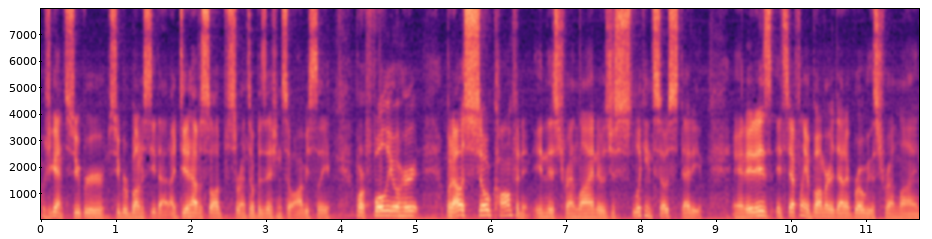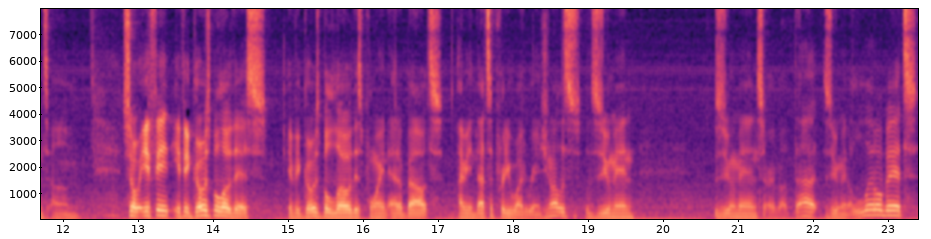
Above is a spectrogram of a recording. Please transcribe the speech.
which again, super super bummed to see that. I did have a solid Sorrento position, so obviously portfolio hurt, but I was so confident in this trend line. It was just looking so steady, and it is it's definitely a bummer that I broke this trend line. Um, so if it if it goes below this, if it goes below this point at about I mean, that's a pretty wide range. You know what? Let's, let's zoom in. Zoom in. Sorry about that. Zoom in a little bit.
